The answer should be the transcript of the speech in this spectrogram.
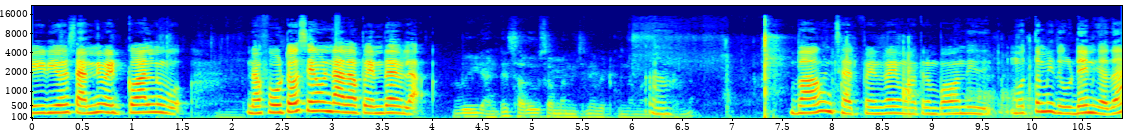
వీడియోస్ అన్ని పెట్టుకోవాలి నువ్వు. నా ఫొటోసే ఉండాలి ఆ పెన్ డ్రైవ్‌లా. వీడి అంటే చదువు సంబంధించిన పెట్టుకుందాం. బాగుంది సార్ పెన్ డ్రైవ్ మాత్రం బాగుంది ఇది. మొత్తం ఇది వుడెన్ కదా?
